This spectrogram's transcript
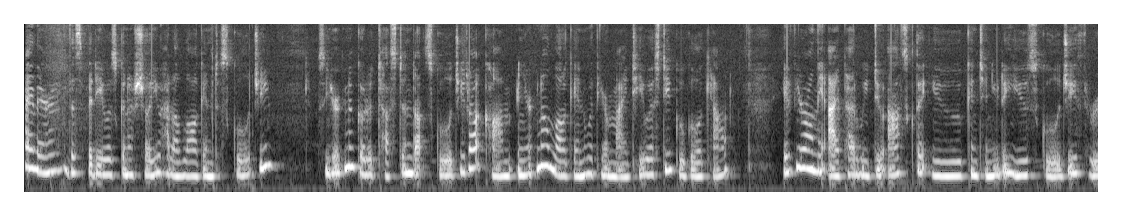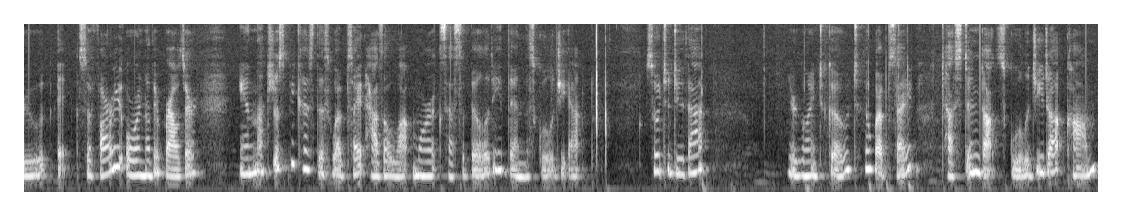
Hi there, this video is going to show you how to log into Schoology. So you're going to go to tustin.schoology.com and you're going to log in with your MyTUSD Google account. If you're on the iPad, we do ask that you continue to use Schoology through eh, Safari or another browser, and that's just because this website has a lot more accessibility than the Schoology app. So to do that, you're going to go to the website, tustin.schoology.com,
